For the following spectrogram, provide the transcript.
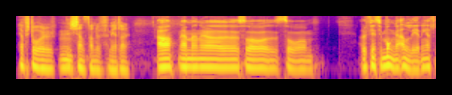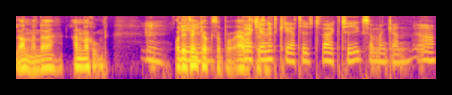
jag förstår Mm. känslan du förmedlar. Ja, nej men jag, så, så, ja, det finns ju många anledningar till att använda animation. Mm. Och det, är tänker jag också på. Verkligen ett kreativt verktyg som man kan, ja,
